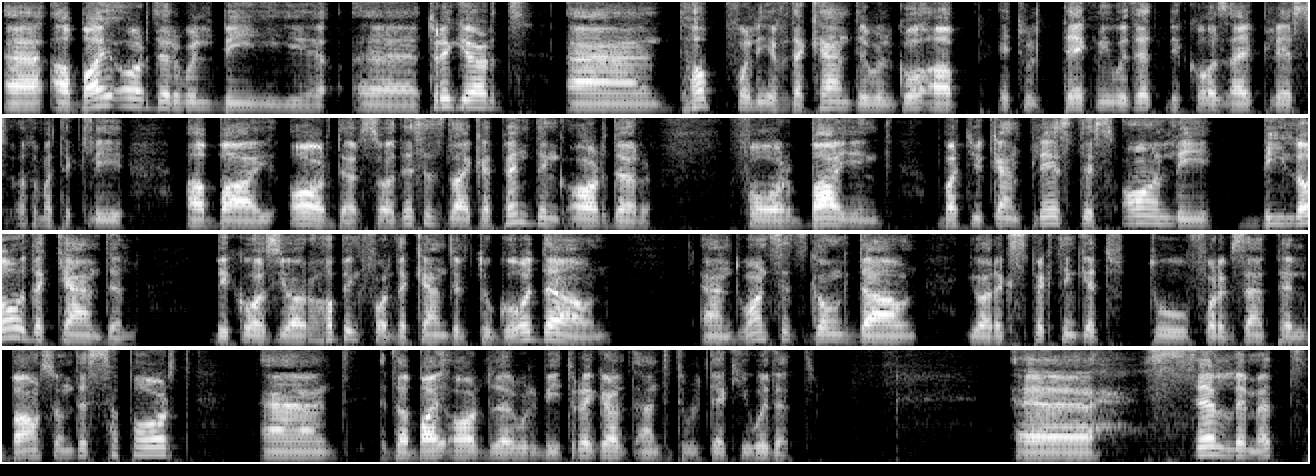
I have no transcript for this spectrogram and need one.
uh, a buy order will be uh, triggered and hopefully if the candle will go up it will take me with it because I place automatically a buy order. So this is like a pending order for buying but you can place this only below the candle because you are hoping for the candle to go down. And once it's going down you are expecting it to for example bounce on this support and the buy order will be triggered and it will take you with it. Uh, sell limit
